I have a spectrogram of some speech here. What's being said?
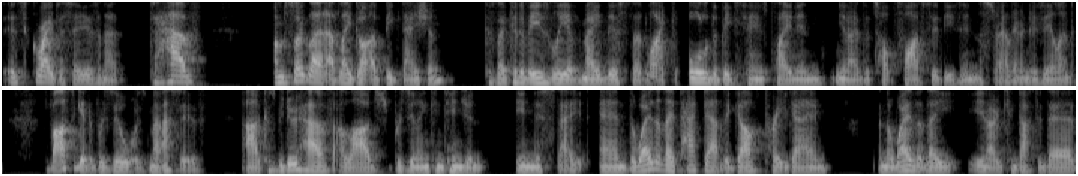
It's great to see isn't it? To have I'm so glad Adelaide got a big nation because they could have easily have made this that like all of the big teams played in you know the top five cities in Australia and New Zealand for us to get to Brazil was massive because uh, we do have a large Brazilian contingent in this state, and the way that they packed out the Gov pre-game and the way that they you know conducted their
